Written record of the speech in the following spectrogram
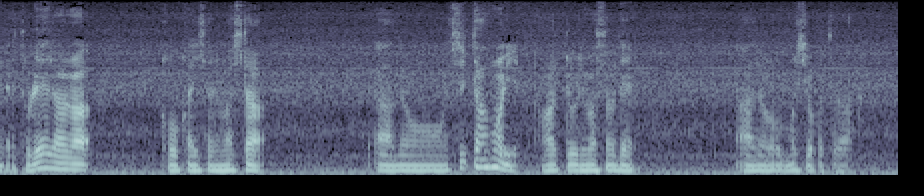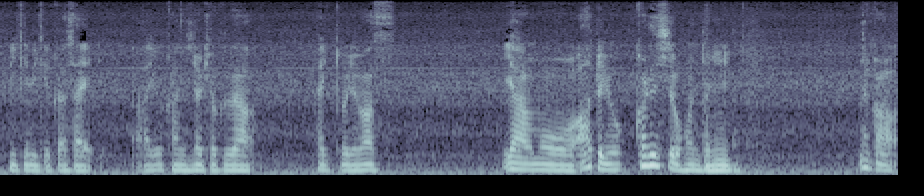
えトレーラーが公開されました。あのツイッターの方に上がっておりますのであのもしよかったら見てみてください。ああいう感じの曲が入っております。いやもうあと4日ですよ本当に。なんか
